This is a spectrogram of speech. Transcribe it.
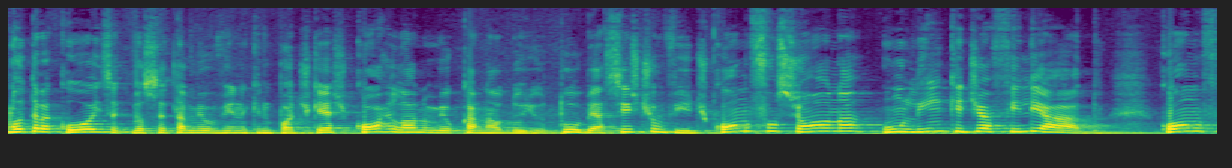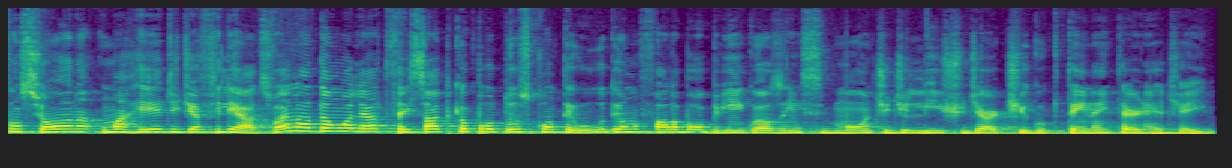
Outra coisa que você está me ouvindo aqui no podcast, corre lá no meu canal do YouTube, assiste o vídeo como funciona um link de afiliado, como funciona uma rede de afiliados. Vai lá dar uma olhada, vocês sabem que eu produzo conteúdo e eu não falo abobrinha igualzinho esse monte de lixo de artigo que tem na internet aí.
